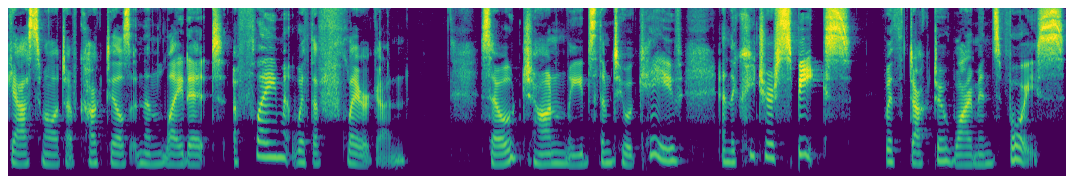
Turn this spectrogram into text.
gas Molotov cocktails and then light it aflame with a flare gun. So John leads them to a cave, and the creature speaks with Dr. Wyman's voice.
